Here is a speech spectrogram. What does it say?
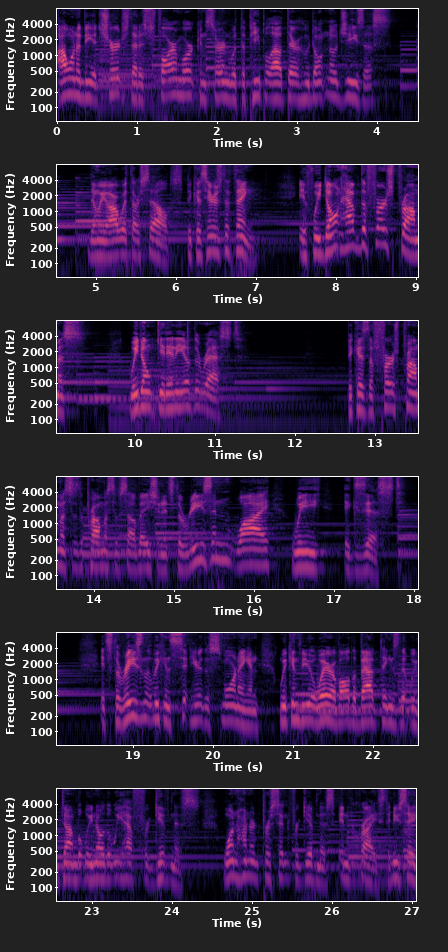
I want to be a church that is far more concerned with the people out there who don't know Jesus than we are with ourselves. Because here's the thing if we don't have the first promise, we don't get any of the rest. Because the first promise is the promise of salvation. It's the reason why we exist. It's the reason that we can sit here this morning and we can be aware of all the bad things that we've done, but we know that we have forgiveness 100% forgiveness in Christ. And you say,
